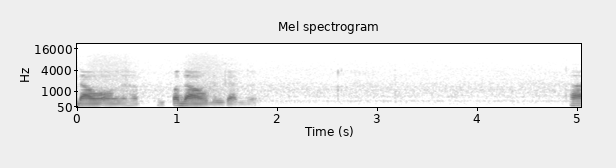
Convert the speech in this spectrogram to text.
เดาเอานะครับผมก็เดาเหมือนกันนะถ้า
